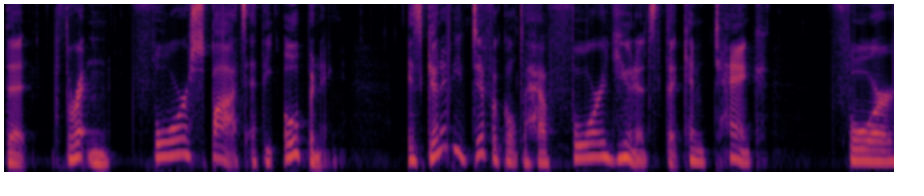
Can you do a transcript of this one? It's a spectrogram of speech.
that threaten four spots at the opening is going to be difficult to have four units that can tank four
